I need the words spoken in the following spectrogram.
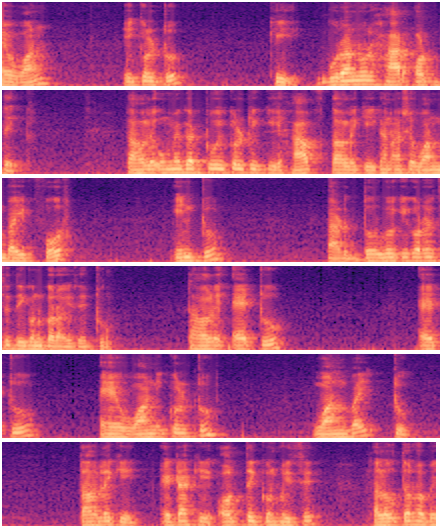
a one equal to কি? ঘোরানোর হার অর্ধেক। তাহলে ওমেগা টু ইকুয়াল টু কি? হাফ, তাহলে কি? এখানে আসে one by four into r দৈর্ঘ্য কি করা হয়েছে? দ্বিগুণ করা হয়েছে টু তাহলে a two a two a one equal to one by two তাহলে কি? এটা কি অর্ধেক গুণ হয়েছে? তাহলে উত্তর হবে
